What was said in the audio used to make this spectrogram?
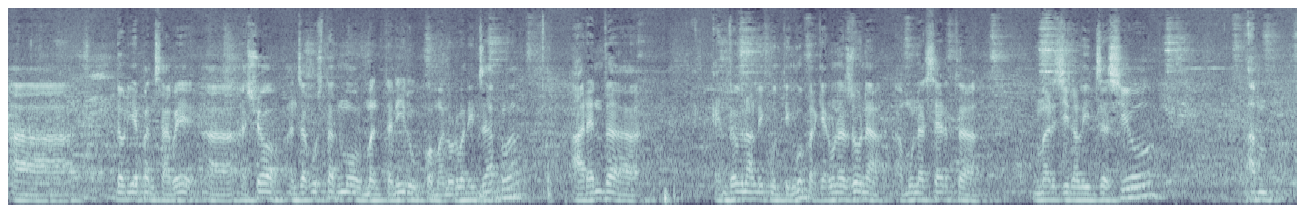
eh, hauria pensar, bé, eh, això ens ha costat molt mantenir-ho com a urbanitzable, ara hem de, hem de donar-li contingut, perquè era una zona amb una certa marginalització, amb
